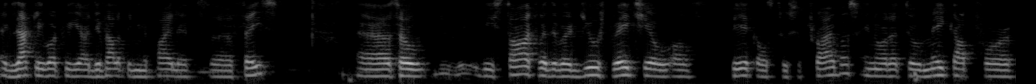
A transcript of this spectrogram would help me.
exactly what we are developing in the pilot uh, phase. Uh, so we start with a reduced ratio of vehicles to subscribers in order to make up for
